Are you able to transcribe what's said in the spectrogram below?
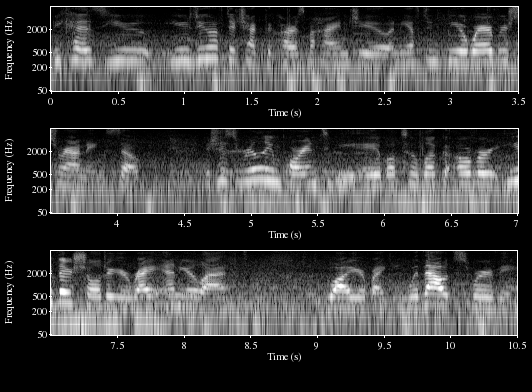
because you, you do have to check the cars behind you and you have to be aware of your surroundings. So it's just really important to be able to look over either shoulder, your right and your left, while you're biking without swerving.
